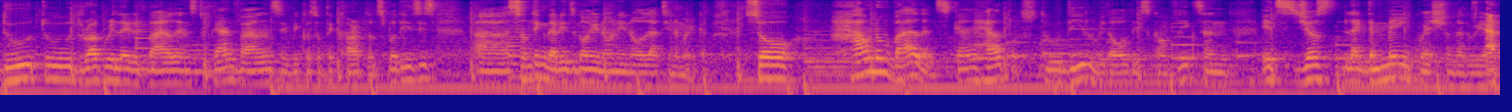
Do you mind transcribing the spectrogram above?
due to drug-related violence, to gang violence, and because of the cartels. But this is uh, something that is going on in all Latin America. So, how non-violence can help us to deal with all these conflicts? And it's just like the main question that we are,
